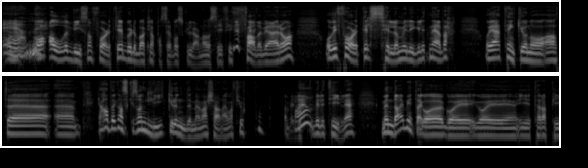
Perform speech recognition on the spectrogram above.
Og, og alle vi som får det til, burde bare klappe oss selv på skuldrene og si fy fader, vi er rå. Og vi får det til selv om vi ligger litt nede. Og jeg tenker jo nå at øh, øh, Jeg hadde ganske sånn lik runde med meg sjæl da jeg var 14. Veldig, Å, ja. veldig tidlig. Men da begynte jeg å gå, gå, i, gå i, i terapi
